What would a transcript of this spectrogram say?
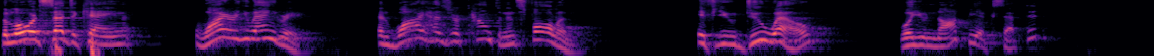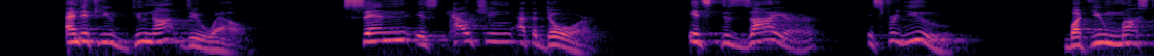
The Lord said to Cain, Why are you angry? And why has your countenance fallen? If you do well, will you not be accepted? And if you do not do well, sin is couching at the door. Its desire is for you, but you must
